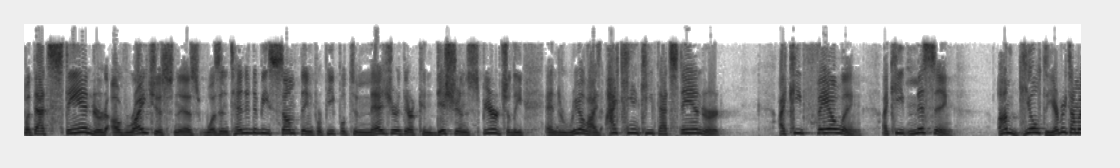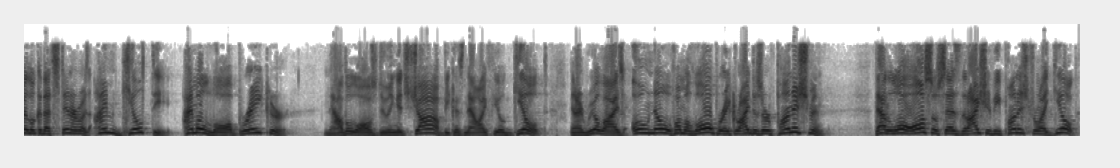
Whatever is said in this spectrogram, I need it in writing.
But that standard of righteousness was intended to be something for people to measure their conditions spiritually and to realize, I can't keep that standard. I keep failing. I keep missing. I'm guilty. Every time I look at that standard, I realize I'm guilty. I'm a lawbreaker. Now the law is doing its job because now I feel guilt. And I realize, oh no, if I'm a lawbreaker, I deserve punishment. That law also says that I should be punished for my guilt.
